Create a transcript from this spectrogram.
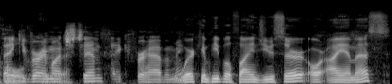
Thank you very much, Tim. Thank you for having me. Where can people find you, sir, or IMS?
